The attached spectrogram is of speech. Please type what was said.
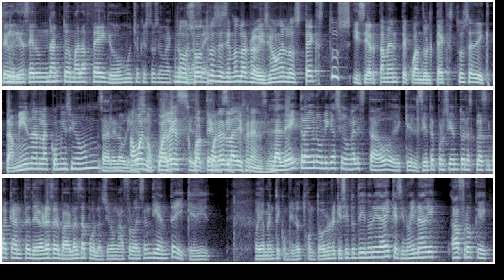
debería ser un acto de mala fe y yo dudo mucho que esto sea un acto de Nosotros mala fe. hicimos la revisión en los textos y ciertamente cuando el texto se dictamina en la comisión... Sale la Ah, obligación. bueno, ¿cuál es, cuál, tema, cuál es sí. la diferencia? La ley trae una obligación al Estado de que el 7% de las plazas vacantes debe reservarlas a población afrodescendiente y que obviamente cumpliendo con todos los requisitos de idoneidad y que si no hay nadie afro que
